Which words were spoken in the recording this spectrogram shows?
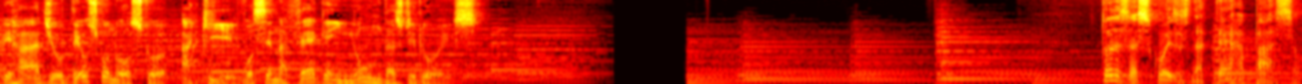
Web Rádio Deus Conosco. Aqui você navega em ondas de luz. Todas as coisas na terra passam.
